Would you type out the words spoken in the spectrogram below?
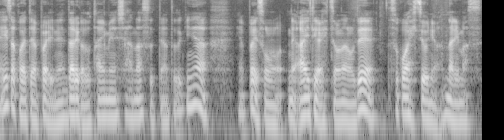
いざこうやってやっぱりね、誰かと対面して話すってなった時には、やっぱりそのね、相手が必要なので、そこは必要にはなります。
